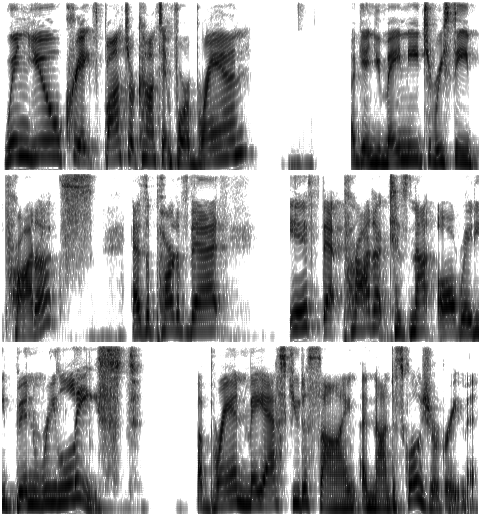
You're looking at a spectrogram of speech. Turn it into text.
When you create sponsored content for a brand, again, you may need to receive products as a part of that if that product has not already been released a brand may ask you to sign a non disclosure agreement.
